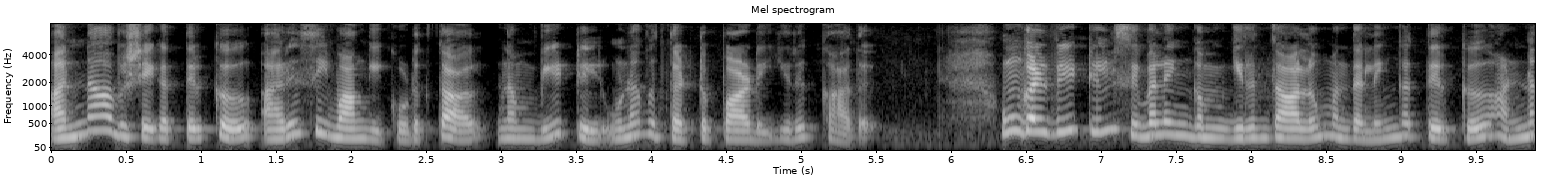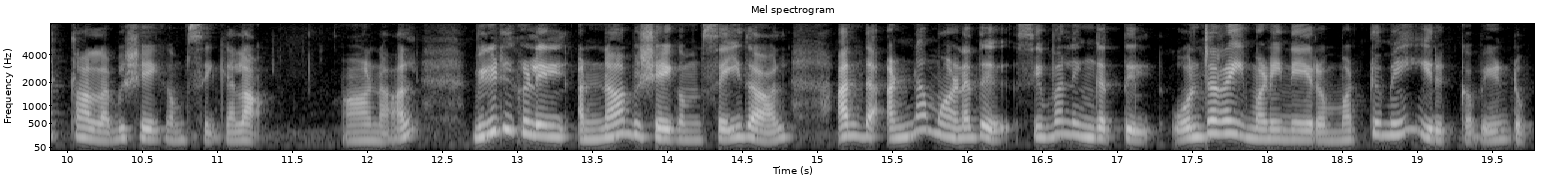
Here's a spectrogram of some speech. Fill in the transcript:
அன்னாபிஷேகத்திற்கு அரிசி வாங்கி கொடுத்தால் நம் வீட்டில் உணவு தட்டுப்பாடு இருக்காது. உங்கள் வீட்டில் சிவலிங்கம் இருந்தாலும் அந்த லிங்கத்திற்கு அன்னத்தால் அபிஷேகம் செய்யலாம். ஆனால் வீடுகளில் அன்னாபிஷேகம் செய்தால் அந்த அன்னமானது சிவலிங்கத்தில் ஒன்றரை மணி நேரம் மட்டுமே இருக்க வேண்டும்.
